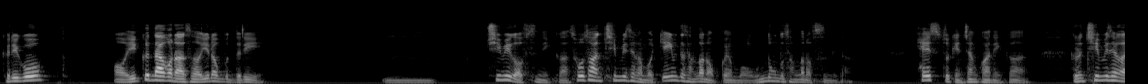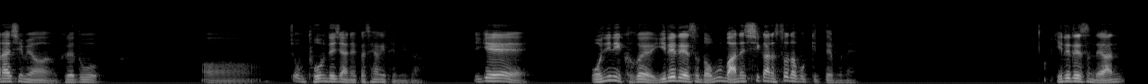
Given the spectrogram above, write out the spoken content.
그리고 어, 일 끝나고 나서 이런 분들이 음, 취미가 없으니까 소소한 취미생활 뭐 게임도 상관없고요 뭐 운동도 상관없습니다 헬스도 괜찮고 하니까 그런 취미생활 하시면 그래도 어, 좀 도움되지 않을까 생각이 됩니다. 이게 원인이 그거예요. 일에 대해서 너무 많은 시간을 쏟아붓기 때문에 일에 대해서 내 안,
